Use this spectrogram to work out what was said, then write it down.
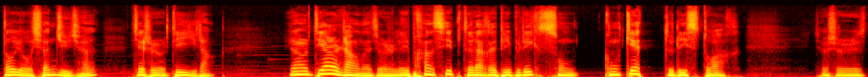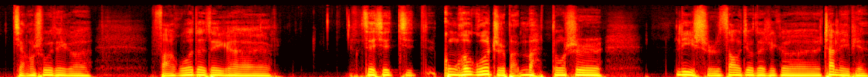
都有选举权。这是第一章。然后第二章呢，就是 les principes de la République sont conquêtes de l'histoire，就是讲述这个法国的这个这些几共和国之本吧，都是历史造就的这个战利品。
